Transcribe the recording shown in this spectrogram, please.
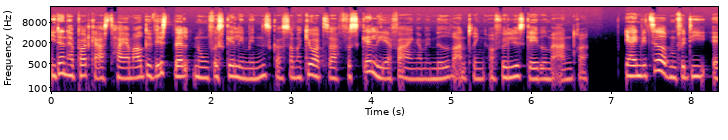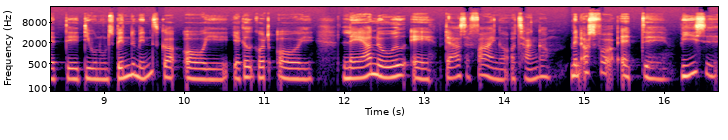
I den her podcast har jeg meget bevidst valgt nogle forskellige mennesker, som har gjort sig forskellige erfaringer med medvandring og følgeskabet med andre. Jeg har inviteret dem, fordi at øh, de er jo nogle spændende mennesker, og øh, jeg gad godt at øh, lære noget af deres erfaringer og tanker. Men også for at vise,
